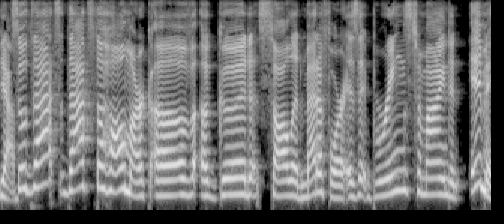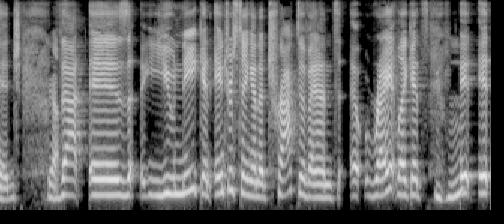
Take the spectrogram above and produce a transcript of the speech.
Yeah. So that's that's the hallmark of a good solid metaphor is it brings to mind an image Yeah. that is unique and interesting and attractive and uh, right? Like it's Mhm. it it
